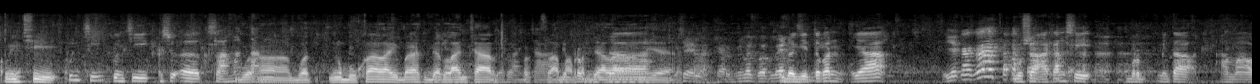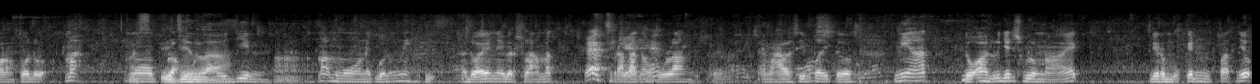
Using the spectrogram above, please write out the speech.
Kunci. Kunci kunci kesu- buat keselamatan. Ah, buat ngebuka lah ibarat biar lancar, Biar lancar, selama perjalanan ya. Udah gitu kan ya. Iya kakak. usahakan sih ber- minta sama orang tua do mak mau Terus izin lah. mau izin Ah. mak mau naik gunung nih. Doain ya biar selamat. Eh, berangkat mau pulang gitu. Emang hal simpel itu. Niat doa dulu jadi sebelum naik. Dirembukin empat yuk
